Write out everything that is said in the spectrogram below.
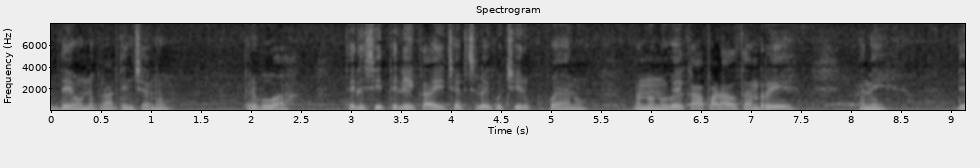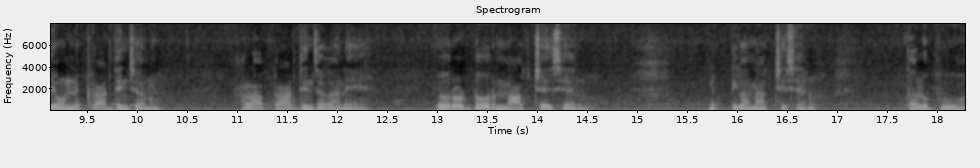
దేవుణ్ణి ప్రార్థించాను. ప్రభువా తెలిసి తెలియక ఈ చర్చిలోకి వచ్చి ఇరుక్కుపోయాను. నన్ను నువ్వే కాపాడాలి తండ్రి అని దేవుణ్ణి ప్రార్థించాను. అలా ప్రార్థించగానే ఎవరో డోర్ నాక్ చేశారు. గట్టిగా నాక్ చేశారు. తలుపు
